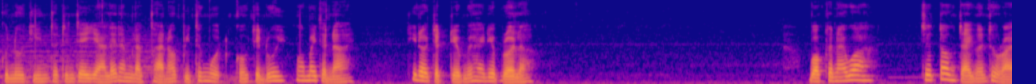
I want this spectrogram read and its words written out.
คุณโนจินตัดสินใจหย่าและนำหลักฐานเอาผิดทั้งหมดของเจดด้วยมอบไม่ทนายที่เราจัดเตรียมไว้ให้เรียบร้อยแล้ว บอกทนายว่าจะต้องจ่ายเงินเท่าไหร่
